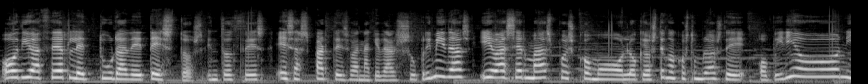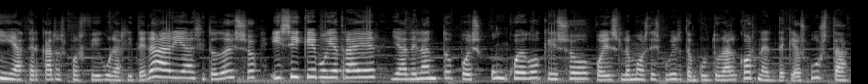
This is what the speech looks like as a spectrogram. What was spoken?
odio hacer lectura de textos, entonces esas partes van a quedar suprimidas y va a ser más pues como lo que os tengo acostumbrados de opinión y acercaros por figuras literarias y todo eso. Y sí que voy a traer, ya adelanto, pues un juego que eso pues lo hemos descubierto en Cultural Corner de que os gusta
